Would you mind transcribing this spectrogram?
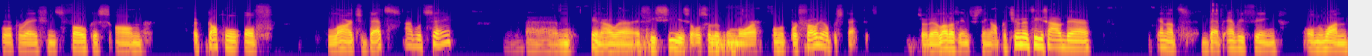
corporations focus on a couple of large bets, I would say. Mm-hmm. Um, you know, uh, VC is also looking more from a portfolio perspective. So there are a lot of interesting opportunities out there. You cannot bet everything on one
